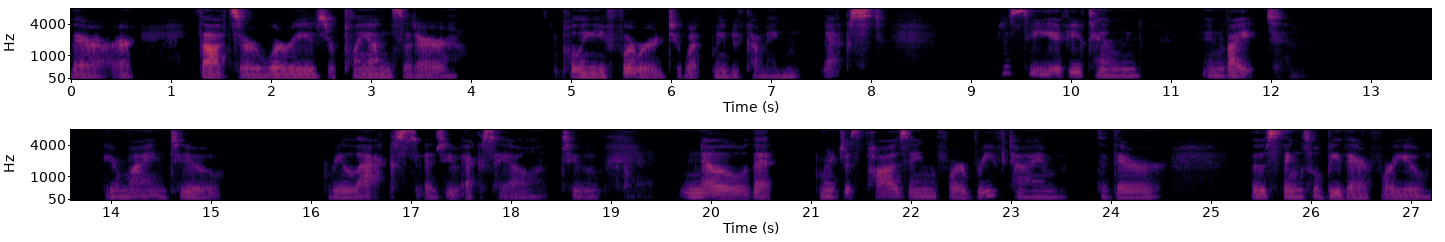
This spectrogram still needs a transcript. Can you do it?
there are thoughts or worries or plans that are pulling you forward to what may be coming next. Just see if you can invite your mind to relax as you exhale, to know that we're just pausing for a brief time, that there those things will be there for you.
